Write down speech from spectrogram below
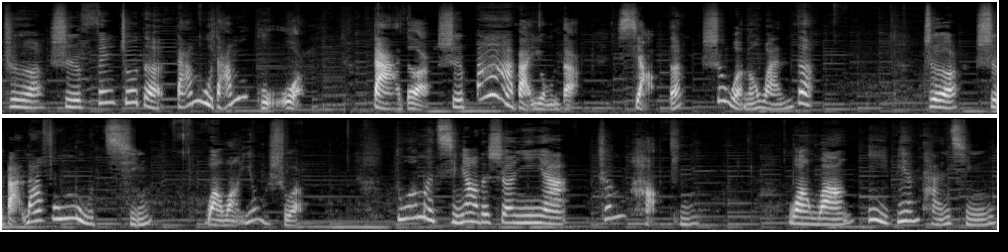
这是非洲的达姆达姆鼓，大的是爸爸用的，小的是我们玩的。这是把拉风木琴。”旺旺又说：“多么奇妙的声音呀，真好听！”旺旺一边弹琴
